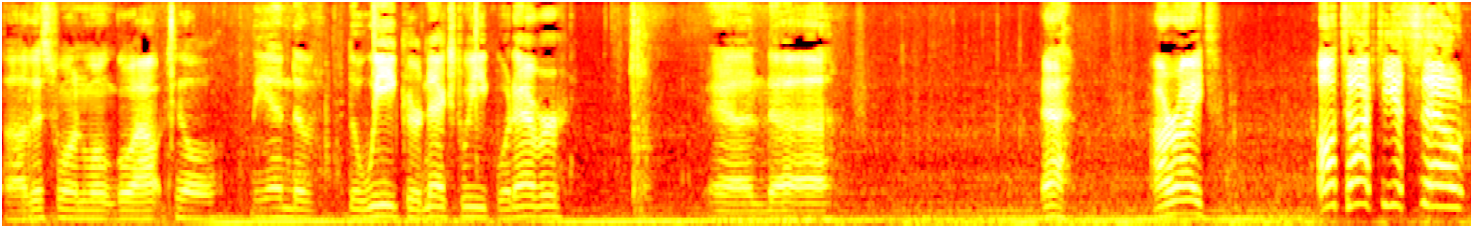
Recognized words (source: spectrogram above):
Uh, this one won't go out till the end of the week or next week, whatever. And uh, yeah. All right. I'll talk to you soon.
